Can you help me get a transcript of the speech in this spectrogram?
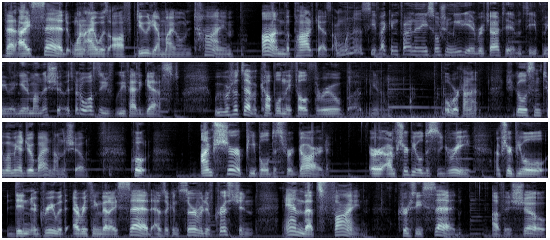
that I said when I was off duty on my own time on the podcast. I'm gonna see if I can find any social media, reach out to him, see if maybe I can get him on this show. It's been a while since we've had a guest. We were supposed to have a couple and they fell through, but you know, we'll work on it. You should go listen to when we had Joe Biden on the show. Quote, I'm sure people disregard or I'm sure people disagree. I'm sure people didn't agree with everything that I said as a conservative Christian, and that's fine, Kersey said of his show.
